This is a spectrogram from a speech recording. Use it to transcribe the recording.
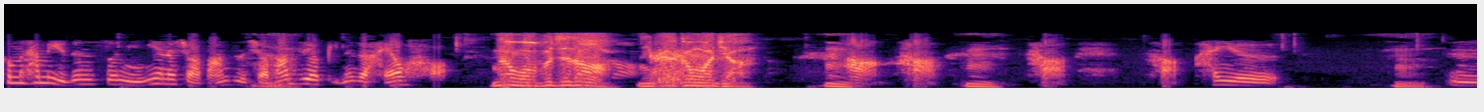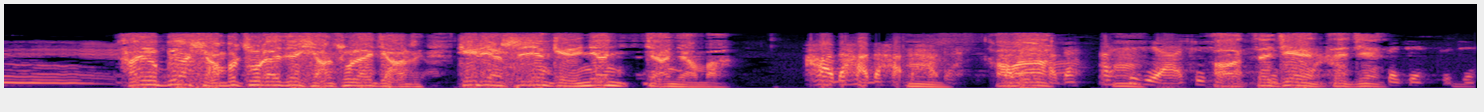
根本他们有的人说你念了小房子，小房子要比那个还要好。那我不知道，你别跟我讲。嗯好好嗯好好，还有嗯，嗯，还有不要想不出来再想出来讲，给点时间给人家讲讲吧。好的好的好的嗯好的，好吧的好的啊，嗯谢谢啊谢谢。好再见谢谢再见再见再见。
